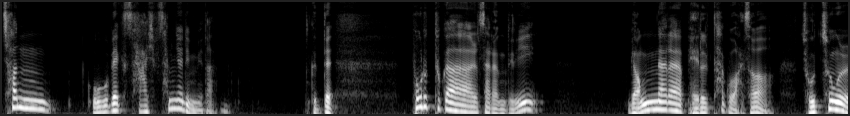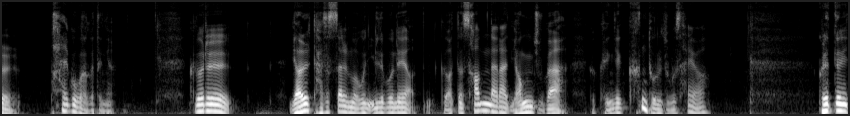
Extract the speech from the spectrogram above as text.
1543년입니다. 그때 포르투갈 사람들이 명나라 배를 타고 와서 조총을 팔고 가거든요. 그거를 15살 먹은 일본의 어떤, 그 어떤 섬나라 영주가 그 굉장히 큰 돈을 주고 사요. 그랬더니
